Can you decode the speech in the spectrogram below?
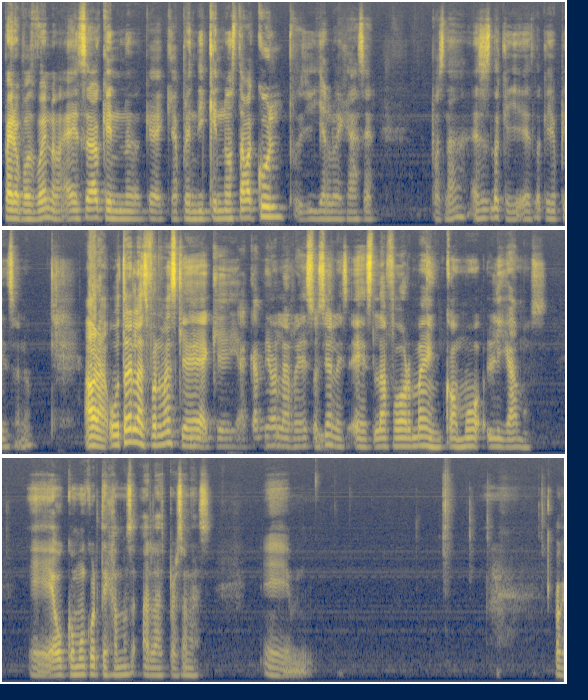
Pero pues bueno, eso era que, que, que, aprendí que no estaba cool, pues y ya lo dejé de hacer. Pues nada, eso es lo que, es lo que yo pienso, ¿no? Ahora, otra de las formas que, que ha cambiado las redes sociales es la forma en cómo ligamos eh, o cómo cortejamos a las personas. Em, ok.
